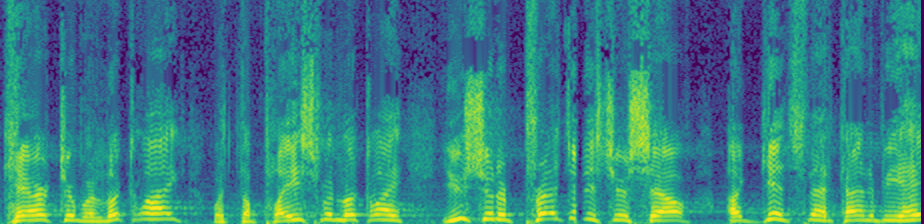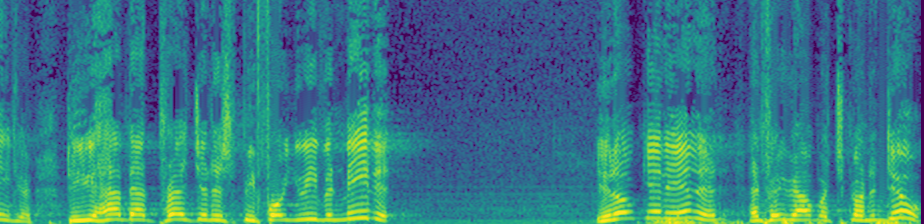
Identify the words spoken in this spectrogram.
character would look like, what the place would look like? You should have prejudiced yourself against that kind of behavior. Do you have that prejudice before you even meet it? You don't get in it and figure out what you're going to do.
